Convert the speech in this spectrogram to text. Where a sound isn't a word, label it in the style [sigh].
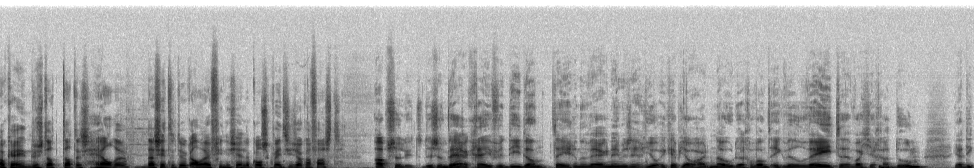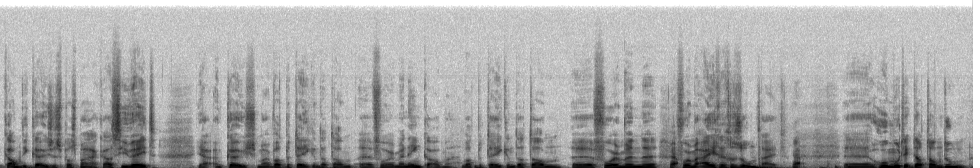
Oké, dus dat, dat is helder. Daar zitten natuurlijk allerlei financiële consequenties ook aan vast. Absoluut. Dus een werkgever die dan tegen een werknemer zegt: joh, ik heb jou hard nodig, want ik wil weten wat je gaat doen. Ja, die kan die keuzes pas maken als hij weet, ja, een keus, maar wat betekent dat dan uh, voor mijn inkomen? Wat betekent dat dan uh, voor, mijn, uh, ja. voor mijn eigen gezondheid? Ja. Hoe moet ik dat dan doen?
